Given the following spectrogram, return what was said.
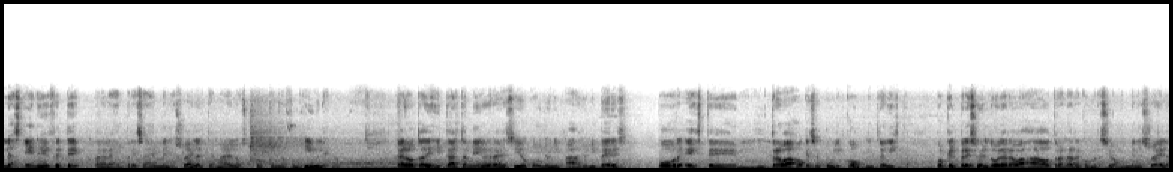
las NFT para las empresas en Venezuela, el tema de los tokens no fungibles. ¿no? Carota Digital también agradecido con Johnny, a Johnny Pérez, por este, un trabajo que se publicó, una entrevista, porque el precio del dólar ha bajado tras la reconversión en Venezuela.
